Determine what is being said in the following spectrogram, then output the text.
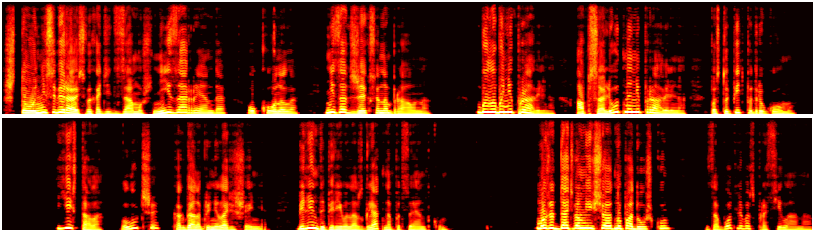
что не собираюсь выходить замуж ни за Ренда О'Коннелла, ни за Джексона Брауна. Было бы неправильно, абсолютно неправильно поступить по-другому. Ей стало лучше, когда она приняла решение. Белинда перевела взгляд на пациентку. Может, дать вам еще одну подушку? заботливо спросила она.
